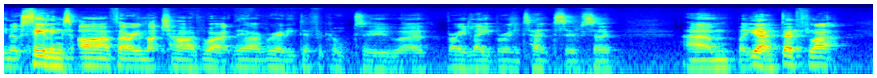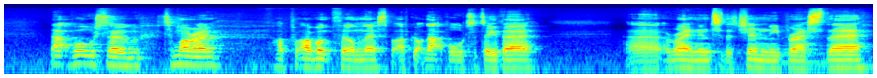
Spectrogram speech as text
you know, ceilings are very much hard work. They are really difficult to, uh, very labour intensive. So, um, but yeah, dead flat. That wall. So tomorrow, I, I won't film this, but I've got that wall to do there. Uh, around into the chimney breast there.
